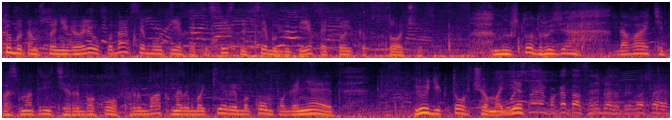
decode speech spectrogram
кто бы там что ни говорил, куда все будут ехать? Естественно, все будут ехать только в Сочи. Ну что, друзья, давайте посмотрите рыбаков. Рыбак на рыбаке рыбаком погоняет. Люди кто в чем одет. с нами покататься, ребята, приглашаю.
